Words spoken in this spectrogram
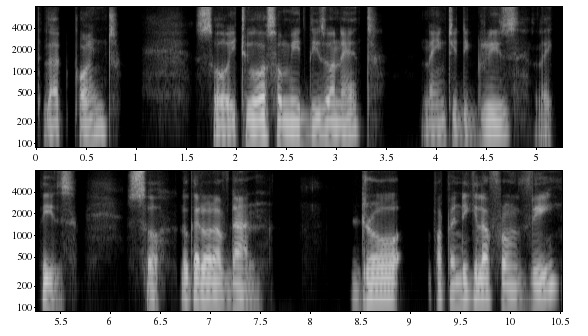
to that point. So it will also meet this one at 90 degrees like this. So look at what I've done. Draw perpendicular from V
